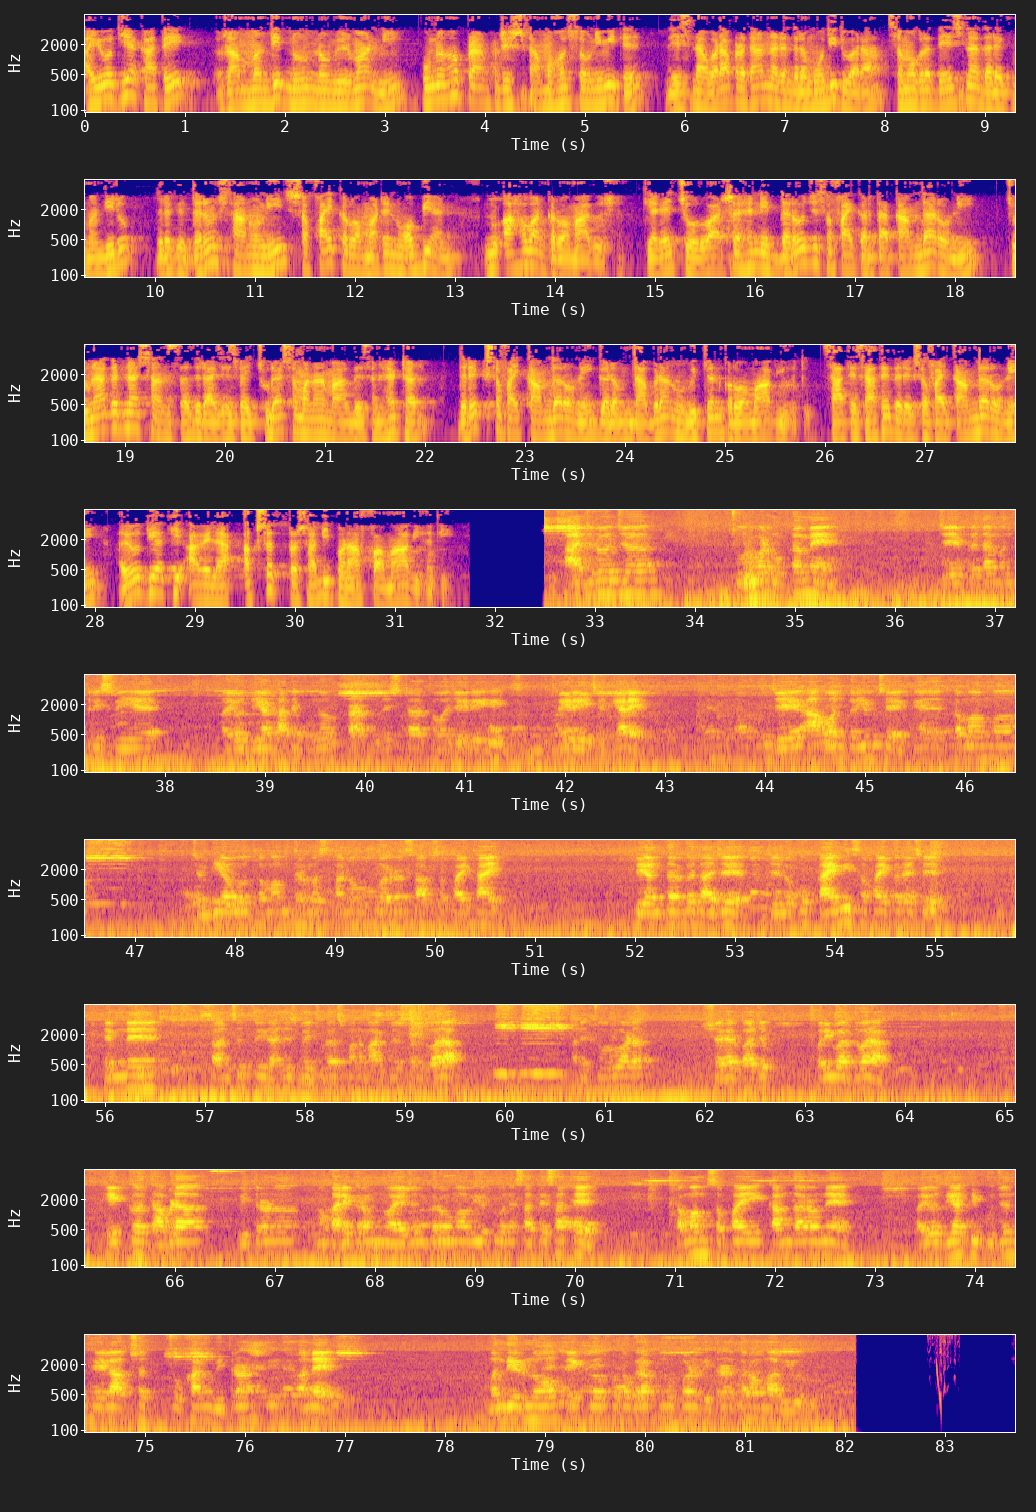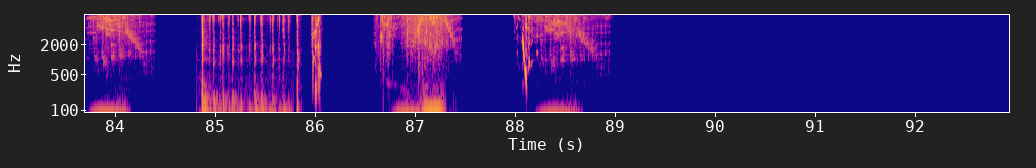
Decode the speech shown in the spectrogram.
અયોધ્યા ખાતે રામ મંદિરનું નવનિર્માણની પુનઃ પ્રાણ પ્રતિષ્ઠા મહોત્સવ નિમિત્તે દેશના વડાપ્રધાન નરેન્દ્ર મોદી દ્વારા સમગ્ર દેશના દરેક મંદિરો, દરેક ધર્મ સ્થાનોની સફાઈ કરવા માટેનું અભિયાનનું આહવાન કરવામાં આવ્યું છે. ત્યારે ચોરવાડ શહેરની દરરોજ સફાઈ કરતા કામદારોની જુનાગઢના સાંસદ રાજેશભાઈ ચુડાસમાના માર્ગદર્શન હેઠળ દરેક સફાઈ કામદારોને ગરમ ધાબળાનું વિતરણ કરવામાં આવ્યું હતું. સાથે સાથે દરેક સફાઈ કામદારોને અયોધ્યાથી આવેલા અક્ષત પ્રસાદી પણ આપવામાં આવી હતી. આજરોજ ચુરવડ મુકામે જે પ્રધાનમંત્રીશ્રીએ અયોધ્યા ખાતે પુનઃ પ્રતિષ્ઠા થવા જઈ રહી, થઈ રહી છે, ત્યારે જે આહવાન કર્યું છે કે તમામ જગ્યાઓ, તમામ ધર્મસ્થાનો ઉપર સાફ સફાઈ થાય. તે અંતર્ગત આજે જે લોકો કાયમી સફાઈ કરે છે, તેમને સાંસદ શ્રી રાજેશભાઈ ચુડાસમાના માર્ગદર્શન દ્વારા અને ચોરવાડ શહેર ભાજપ પરિવાર દ્વારા એક ધાબળા વિતરણનો કાર્યક્રમનું આયોજન કરવામાં આવ્યું હતું અને સાથે સાથે તમામ સફાઈ કામદારોને અયોધ્યાથી પૂજન થયેલા અક્ષત ચોખાનું વિતરણ અને મંદિરનો એક ફોટોગ્રાફનું પણ વિતરણ કરવામાં આવ્યું હતું.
